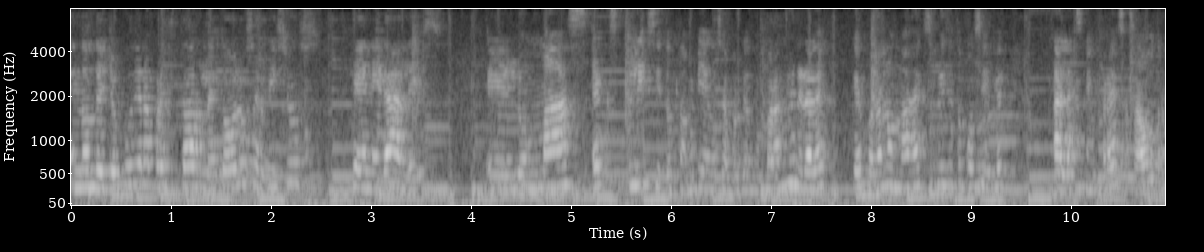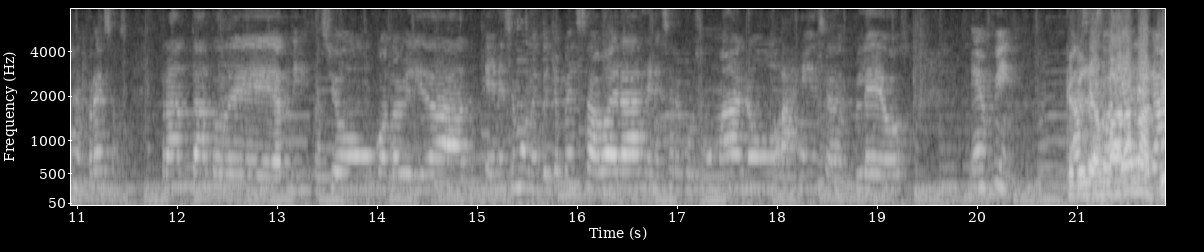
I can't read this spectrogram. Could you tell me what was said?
en donde yo pudiera prestarle todos los servicios generales, eh, lo más explícitos también, o sea, porque aunque fueran generales, que fueran lo más explícito posible a las empresas, a otras empresas, tanto de administración, contabilidad. En ese momento yo pensaba era gerencia de recursos humanos, agencia de empleos, en fin. Que te llamaran a ti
